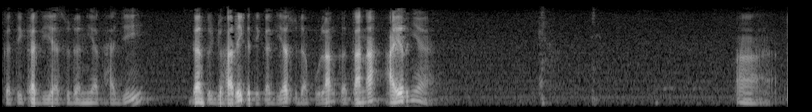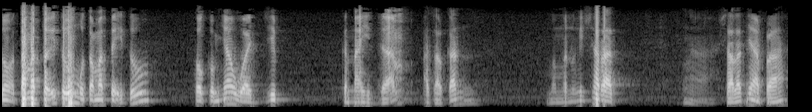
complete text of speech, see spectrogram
ketika dia sudah niat haji dan tujuh hari ketika dia sudah pulang ke tanah airnya. Nah, tamat itu, mutamat itu hukumnya wajib kena idam asalkan memenuhi syarat. Nah, syaratnya apa?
